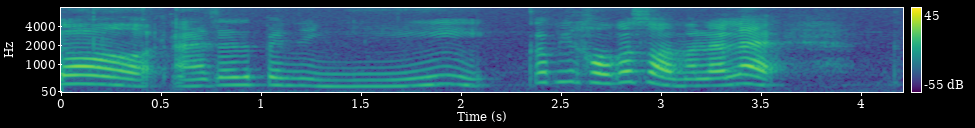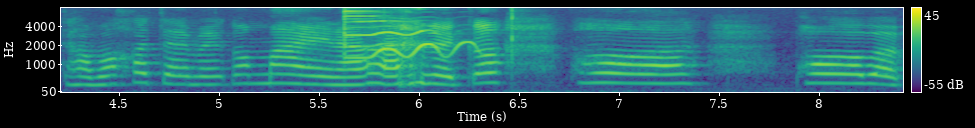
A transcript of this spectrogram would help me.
ก็อาจจะเป็นอย่างนี้ ก็พี่เขาก็สอนมาแล้วแหละถามว่าเข้าใจไหมก็ไม่นะคะเนี่ยก็พอพอแบบ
